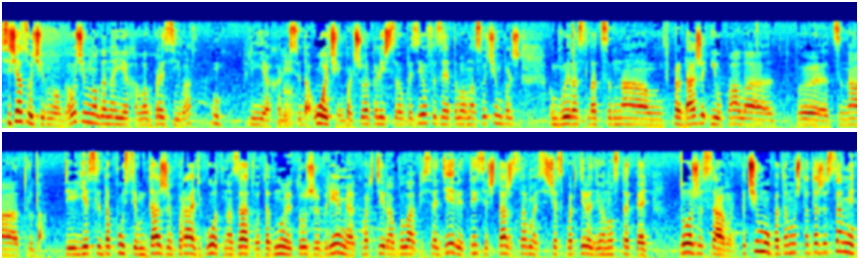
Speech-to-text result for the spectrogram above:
Сейчас очень много, очень много наехало бразилов, ну, приехали Да. сюда, очень большое количество бразилов, из-за этого у нас очень больш... выросла цена в продаже и упала э, цена труда. Если, допустим, даже брать год назад, вот одно и то же время, квартира была 59 тысяч, та же самая сейчас квартира 95, то же самое. Почему? Потому что даже сами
